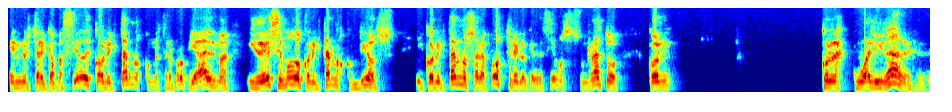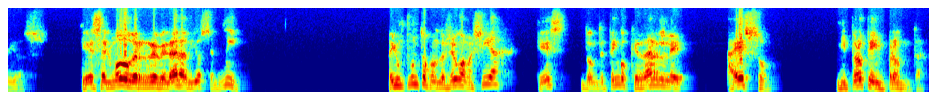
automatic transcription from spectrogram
en nuestra capacidad de conectarnos con nuestra propia alma y de ese modo conectarnos con Dios y conectarnos a la postre, lo que decíamos hace un rato, con, con las cualidades de Dios, que es el modo de revelar a Dios en mí. Hay un punto cuando llego a Mashiach que es donde tengo que darle a eso mi propia impronta,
